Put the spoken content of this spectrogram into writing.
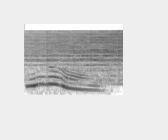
嗯。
